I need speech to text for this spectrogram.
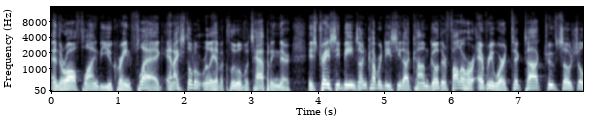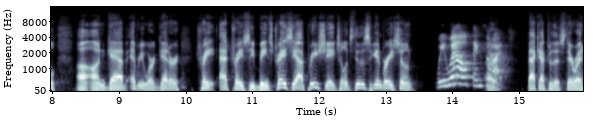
and they're all flying the Ukraine flag, and I still don't really have a clue of what's happening there. Is Tracy Beanz, uncoverdc.com. Go there, follow her everywhere TikTok, Truth Social, uh, on Gab, everywhere. Get her Tra- at Tracy Beanz. Tracy, I appreciate you. Let's do this again very soon. We will. Thanks so much. Back after this. Stay right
